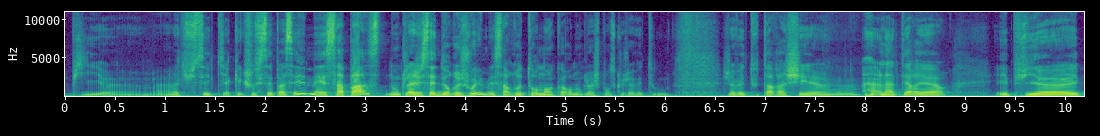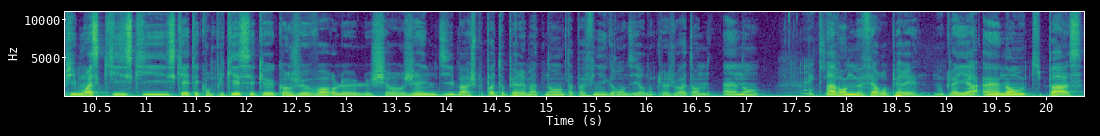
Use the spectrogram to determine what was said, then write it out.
Et puis euh, là tu sais qu'il y a quelque chose qui s'est passé, mais ça passe. Donc là j'essaie de rejouer, mais ça retourne encore. Donc là je pense que j'avais tout, j'avais tout arraché euh, Mhm. à l'intérieur. Et puis, euh, et puis moi, ce qui, ce, qui, ce qui a été compliqué, c'est que quand je vais voir le, le chirurgien, il me dit bah, Je peux pas t'opérer maintenant, t'as pas fini de grandir. Donc là, je dois attendre un an avant de me faire opérer. Donc là, il y a un an qui passe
